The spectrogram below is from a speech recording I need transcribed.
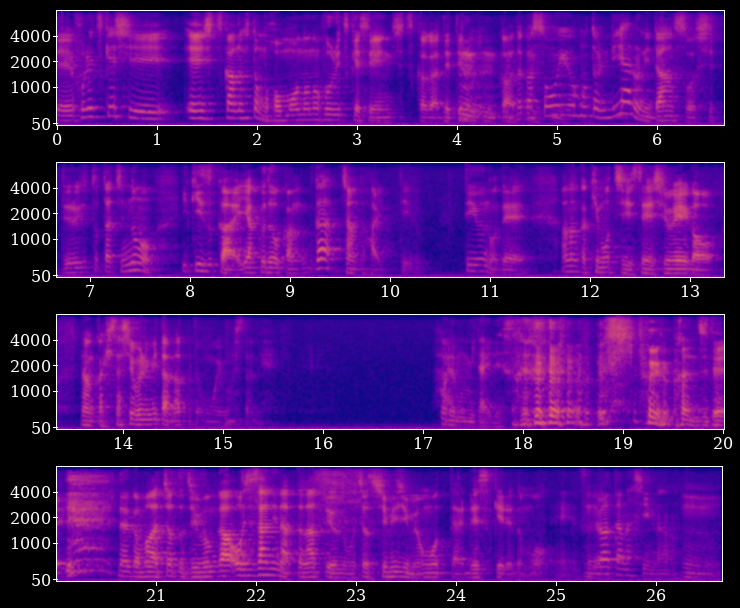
で振付師演出家の人も本物の振付師演出家が出てるとうんうんうんうんかだからそういう本当にリアルにダンスを知ってる人たちの息遣い躍動感がちゃんと入っているっていうのであなんか気持ちいい青春映画をなんか久しぶりに見たなって思いましたね。俺も見たいです。という感じで。なんかまあちょっと自分がおじさんになったなっていうのもちょっとしみじみ思ったんですけれども、えーそれは悲しいな、うん、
